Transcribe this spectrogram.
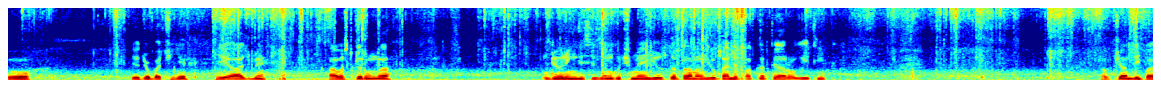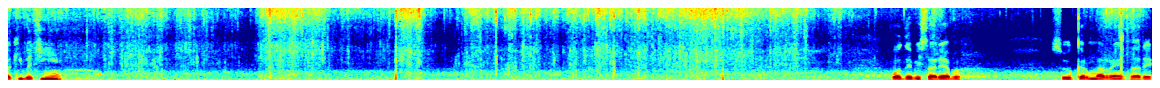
تو یہ جو بچی ہیں، یہ آج میں ہاوسٹ کروں گا. ڈیورنگ دی سیزن کچھ میں یوز کرتا ہوں جو پہلے پک کر تیار ہو گئی تھی. اب چاندی باقی بچی ہیں. پودے بھی سارے اب سوکھ کر مر رہے ہیں سارے.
